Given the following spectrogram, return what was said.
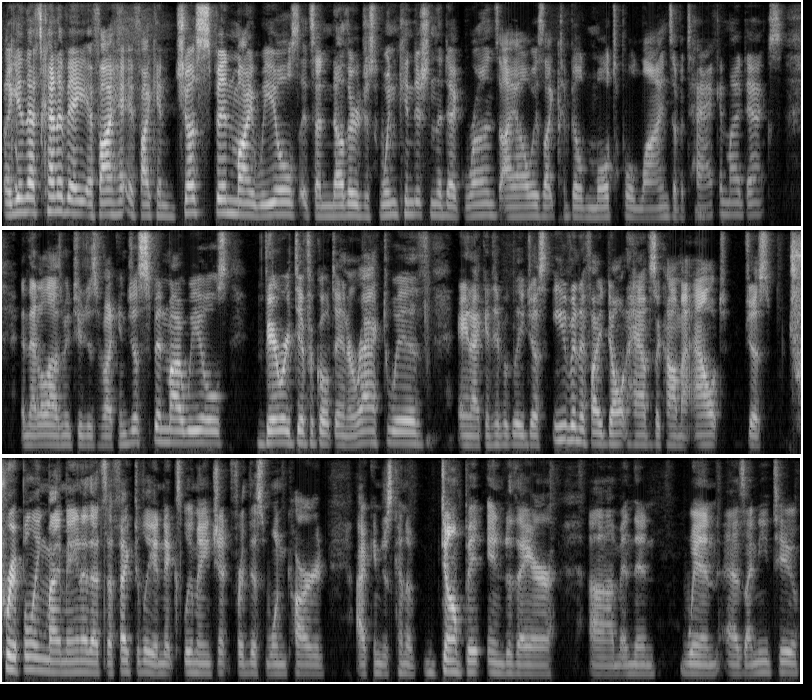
again, that's kind of a if I if I can just spin my wheels, it's another just win condition the deck runs. I always like to build multiple lines of attack in my decks, and that allows me to just if I can just spin my wheels, very difficult to interact with, and I can typically just even if I don't have Zacama out, just tripling my mana. That's effectively a Nyxbloom Ancient for this one card. I can just kind of dump it into there, um, and then win as I need to.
